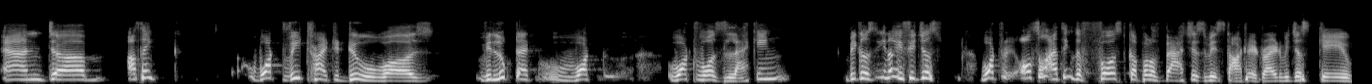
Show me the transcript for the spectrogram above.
and um, I think what we tried to do was we looked at what what was lacking. Because you know if you just what also i think the first couple of batches we started right we just gave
